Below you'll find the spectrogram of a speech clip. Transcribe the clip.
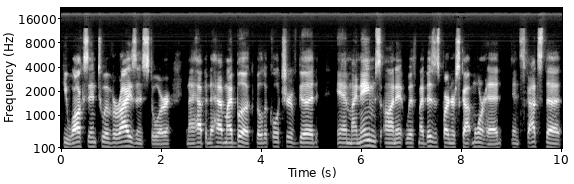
he walks into a Verizon store and I happen to have my book, Build a Culture of Good, and my name's on it with my business partner, Scott Moorhead. And Scott's the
